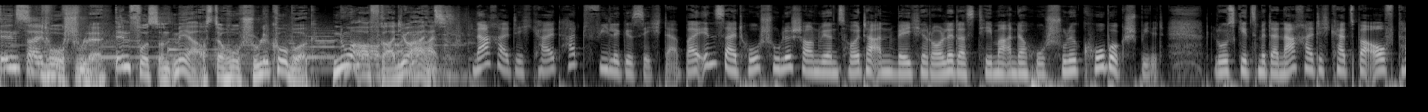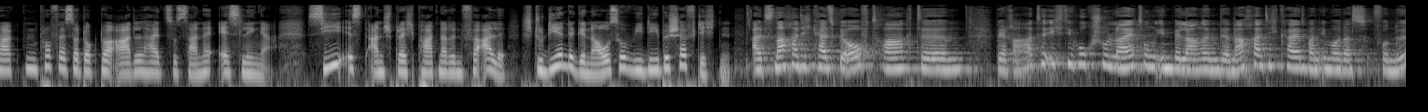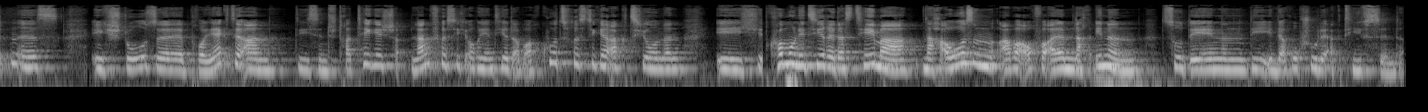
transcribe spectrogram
Inside Hochschule. Infos und mehr aus der Hochschule Coburg. Nur auf Radio 1. Nachhaltigkeit hat viele Gesichter. Bei Inside Hochschule schauen wir uns heute an, welche Rolle das Thema an der Hochschule Coburg spielt. Los geht's mit der Nachhaltigkeitsbeauftragten Professor Dr. Adelheid Susanne Esslinger. Sie ist Ansprechpartnerin für alle, Studierende genauso wie die Beschäftigten. Als Nachhaltigkeitsbeauftragte berate ich die Hochschulleitung in Belangen der Nachhaltigkeit, wann immer das vonnöten ist. Ich stoße Projekte an, die sind strategisch, langfristig orientiert, aber auch kurzfristige Aktionen. Ich kommuniziere das Thema nach außen, aber auch vor allem nach innen zu denen, die in der Hochschule aktiv sind.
